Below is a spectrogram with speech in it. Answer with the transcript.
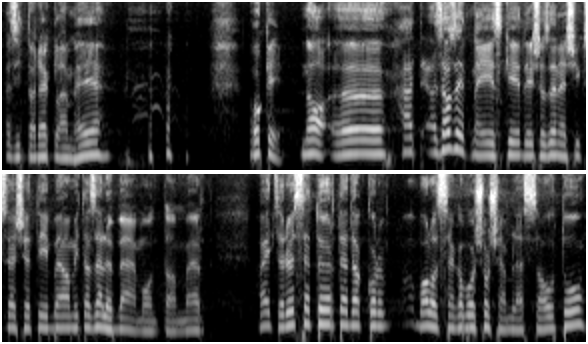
Ez itt a reklám helye. Oké, okay. na, ö, hát ez azért nehéz kérdés az NSX esetében, amit az előbb elmondtam, mert ha egyszer összetörted, akkor valószínűleg abból sosem lesz autó,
